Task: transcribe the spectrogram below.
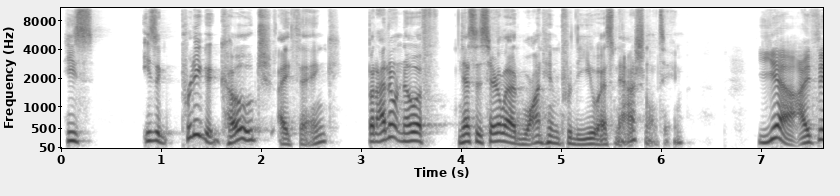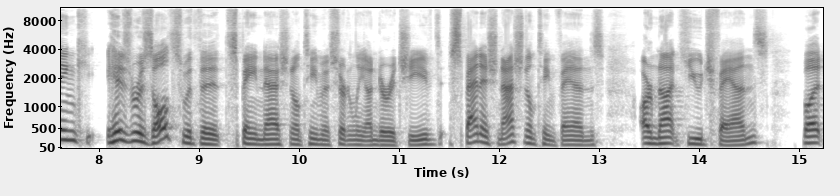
he's, he's a pretty good coach, I think, but I don't know if necessarily I'd want him for the US national team. Yeah, I think his results with the Spain national team have certainly underachieved. Spanish national team fans are not huge fans, but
